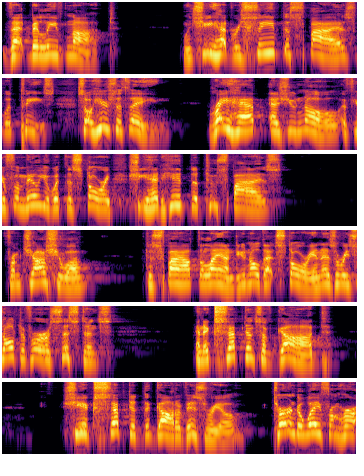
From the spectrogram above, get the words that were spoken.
that believed not when she had received the spies with peace. So here's the thing. Rahab, as you know, if you're familiar with the story, she had hid the two spies from Joshua to spy out the land. You know that story? And as a result of her assistance, and acceptance of God, she accepted the God of Israel, turned away from her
